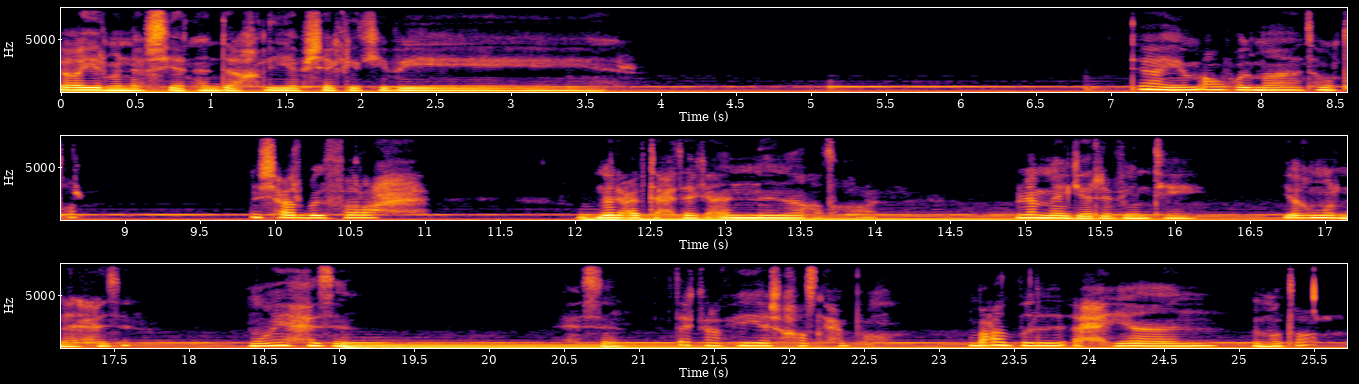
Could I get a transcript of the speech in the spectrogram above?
يغير من نفسيتنا الداخلية بشكل كبير؟ دايم أول ما تمطر. نشعر بالفرح. ونلعب تحته كأننا أطفال. ولما يقرب ينتهي يغمرنا الحزن. مو أي حزن. حزن. نتذكر فيه أشخاص نحبهم. بعض الأحيان المطر.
